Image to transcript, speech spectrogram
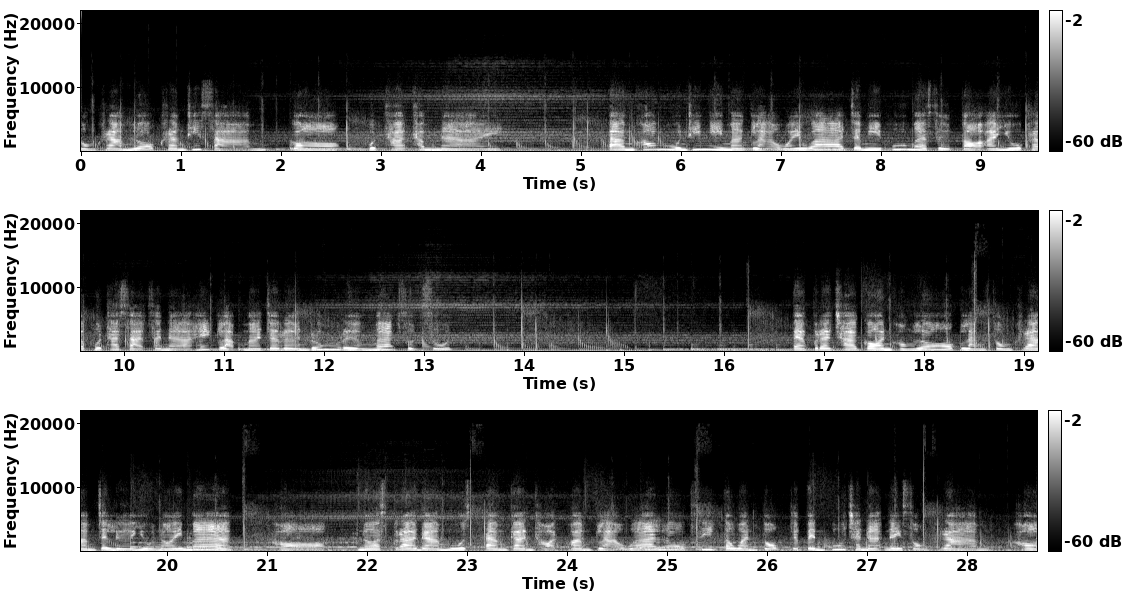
สงครามโลกครั้งที่ 3กพุทธธรรมนาย ตามข้อมูลที่มีมากล่าวไว้ว่าจะมีผู้มาสืบต่ออายุพระพุทธศาสนาให้กลับมาเจริญรุ่งเรืองมากสุดๆแต่ประชากรของโลกหลังสงครามจะเหลืออยู่น้อยมาก ขอนอสตราดามุสตามการถอดความกล่าวว่าโลกซีกตะวันตกจะเป็นผู้ชนะในสงคราม คอ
